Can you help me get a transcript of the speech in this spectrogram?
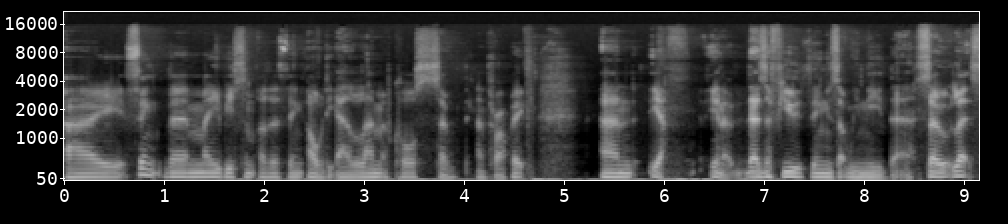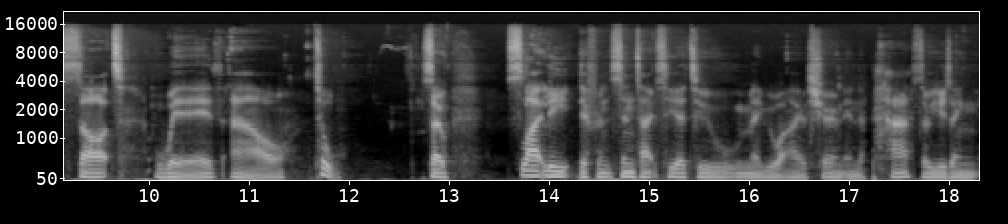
I think there may be some other thing. Oh, the LLM, of course, so Anthropic. And yeah, you know, there's a few things that we need there. So let's start with our tool. So slightly different syntax here to maybe what I've shown in the past. So using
